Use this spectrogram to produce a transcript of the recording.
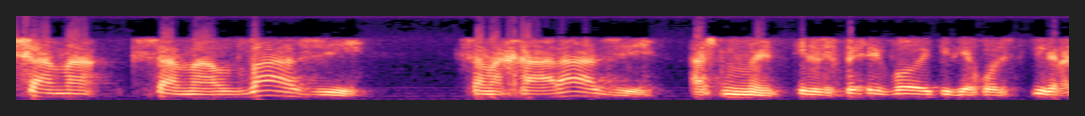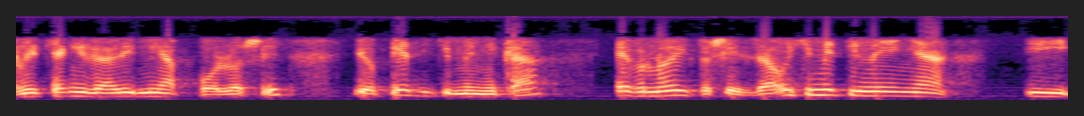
ξανα, ξαναβάζει, ξαναχαράζει ας πούμε τη περιβόητη διαχωριστική γραμμή φτιάχνει δηλαδή μια πόλωση η οποία αντικειμενικά ευνοεί το ΣΥΡΙΖΑ όχι με την έννοια τη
